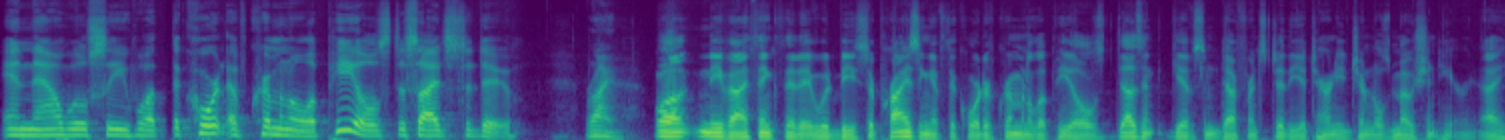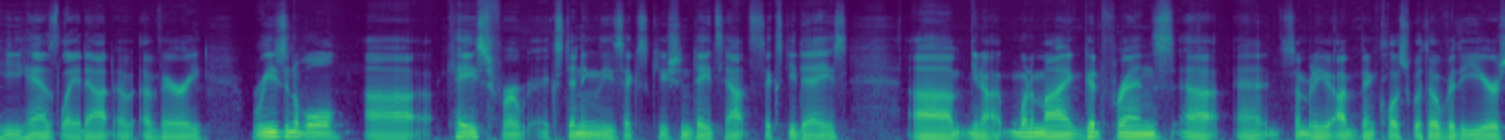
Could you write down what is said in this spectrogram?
and now we'll see what the Court of Criminal Appeals decides to do. Ryan. Well, Neva, I think that it would be surprising if the Court of Criminal Appeals doesn't give some deference to the Attorney General's motion here. Uh, he has laid out a, a very reasonable uh, case for extending these execution dates out 60 days. Um, you know, one of my good friends, uh, and somebody I've been close with over the years,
